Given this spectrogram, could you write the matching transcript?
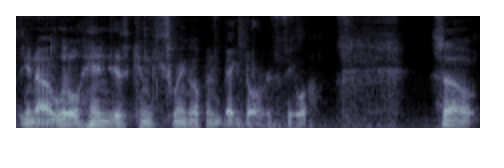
you know, little hinges can swing open big doors, if you will. So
